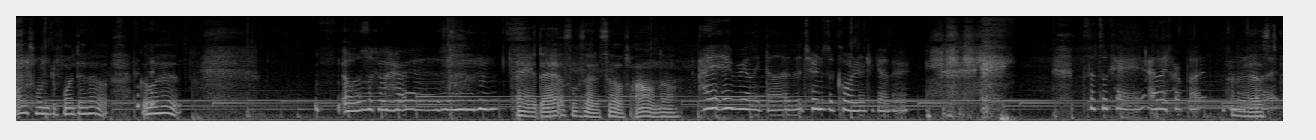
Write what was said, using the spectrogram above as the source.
I just wanted to point that out. Go ahead. I was looking at her ass. Hey, the ass looks at itself. I don't know. I it really does. It turns the corner together. But that's okay. I like her butt. It's Her nice ass, butt.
